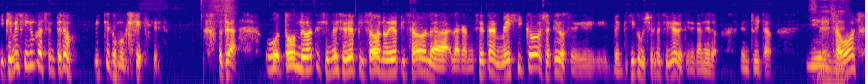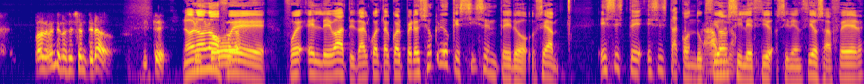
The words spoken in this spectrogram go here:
y que Messi nunca se enteró, ¿viste? Como que o sea, hubo todo un debate si Messi había pisado o no había pisado la, camiseta en México. Ya te digo, 25 millones de seguidores tiene Canelo en Twitter. Y el chabón probablemente no se haya enterado, ¿viste? No, no, no, fue, fue el debate, tal cual, tal cual. Pero yo creo que sí se enteró. O sea, es este es esta conducción ah, silenciosa, Fer.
